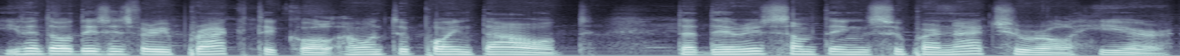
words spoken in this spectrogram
Even though this is very practical, I want to point out that there is something supernatural here.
